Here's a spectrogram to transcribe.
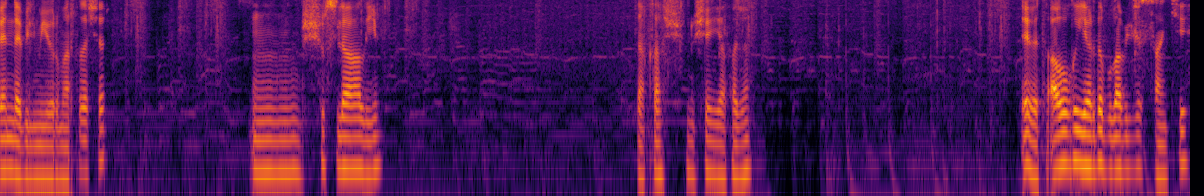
Ben de bilmiyorum arkadaşlar. Hmm, şu silahı alayım. Bir dakika şunu şey yapacağım. Evet avuğu yerde bulabileceğiz sanki.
